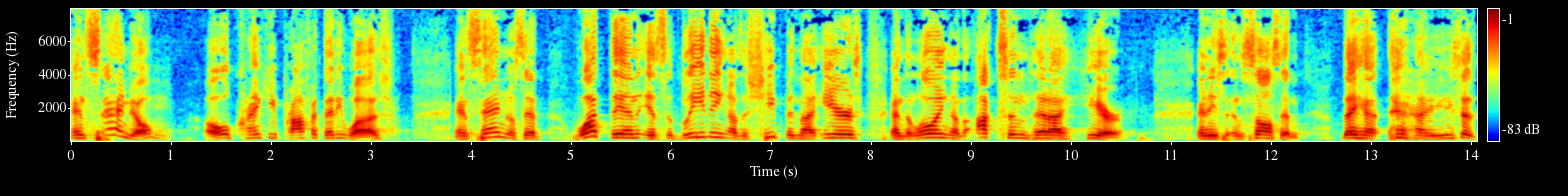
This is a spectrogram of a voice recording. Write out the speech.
And Samuel, old cranky prophet that he was, and Samuel said, What then is the bleating of the sheep in my ears and the lowing of the oxen that I hear? And, he, and Saul said, they had, he says,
